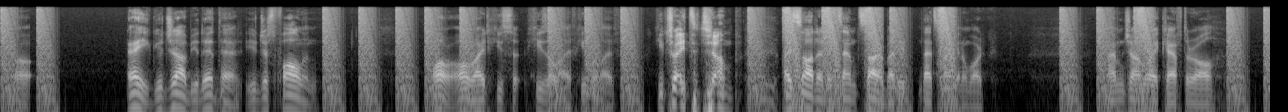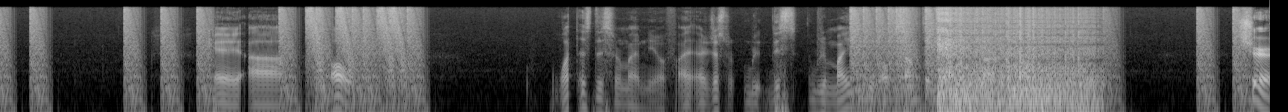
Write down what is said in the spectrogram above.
Oh. Hey, good job, you did that. You just fallen. Alright, he's he's alive, he's alive. He tried to jump. I saw that attempt, sorry buddy, that's not gonna work. I'm John Wick after all. Okay, uh, oh. What does this remind me of? I, I just, re this reminds me of something Sure,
